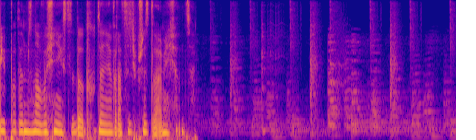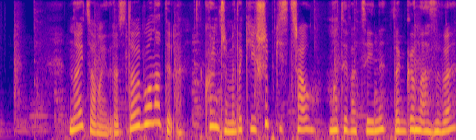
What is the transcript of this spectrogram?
I potem znowu się nie chce do odchudzania wracać przez dwa miesiące. No i co, moi drodzy, to by było na tyle. Kończymy taki szybki strzał motywacyjny, tak go nazwę.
